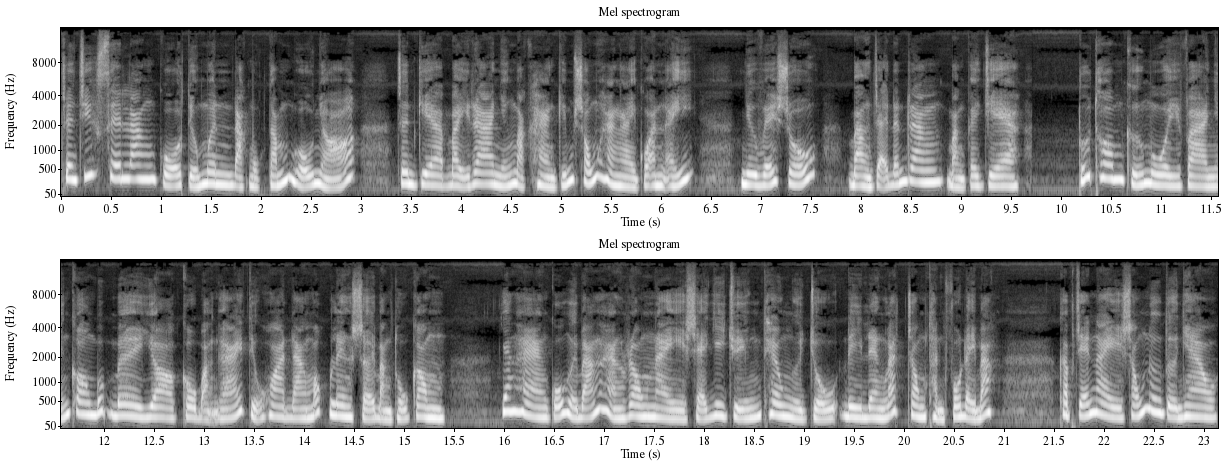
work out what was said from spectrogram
Trên chiếc xe lăn của Tiểu Minh đặt một tấm gỗ nhỏ, trên kia bày ra những mặt hàng kiếm sống hàng ngày của anh ấy, như vé số, bàn chải đánh răng, bằng cây tre, túi thơm khử mùi và những con búp bê do cô bạn gái Tiểu Hoa đang móc lên sợi bằng thủ công. Gian hàng của người bán hàng rong này sẽ di chuyển theo người chủ đi đèn lách trong thành phố Đài Bắc. Cặp trẻ này sống nương tựa nhau.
